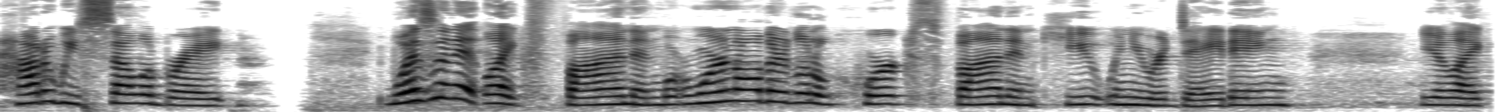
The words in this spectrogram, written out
How do we celebrate? Wasn't it like fun? And weren't all their little quirks fun and cute when you were dating? You're like,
